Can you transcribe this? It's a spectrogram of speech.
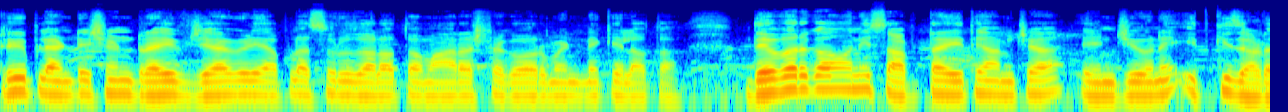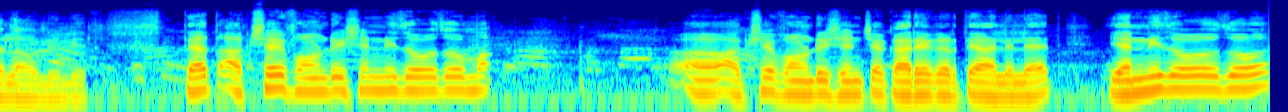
ट्री प्लांटेशन ड्राईव्ह ज्यावेळी आपला सुरू झाला होता महाराष्ट्र गव्हर्नमेंटने केला होता देवरगाव आणि सापटा इथे आमच्या एन जी ओने इतकी झाडं लावलेली आहेत. त्यात अक्षय फाउंडेशननी जवळजवळ मा अक्षय फाउंडेशनच्या कार्यकर्ते आलेले आहेत. यांनी जवळजवळ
